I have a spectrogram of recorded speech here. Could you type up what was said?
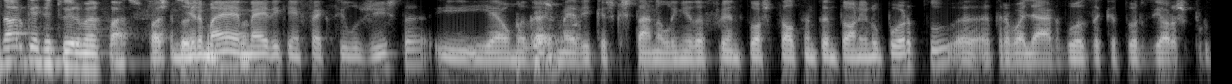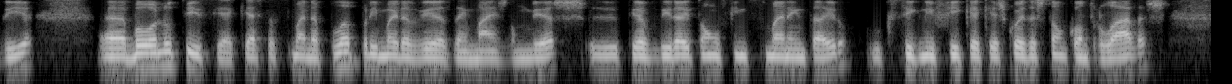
Para o que é que a tua irmã faz? a minha irmã é médica infecciologista e, e é uma okay. das médicas que está na linha da frente do Hospital de Santo António no Porto, a, a trabalhar 12 a 14 horas por dia. A boa notícia é que esta semana, pela primeira vez em mais de um mês, eh, teve direito a um fim de semana inteiro, o que significa que as coisas estão controladas eh,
